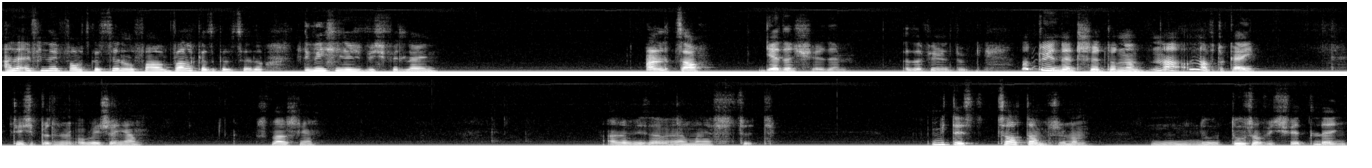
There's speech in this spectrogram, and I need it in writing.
Ale FNF fa- walka z Godzillą, 209 wyświetleń. Ale co? 1,7. A za film drugi. No tu 1,3 to na, na, nawet okej. 30% obejrzenia. Ważnie. Ale widzę, normalnie wstyd. Mi to jest co tam, że mam no, dużo wyświetleń.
